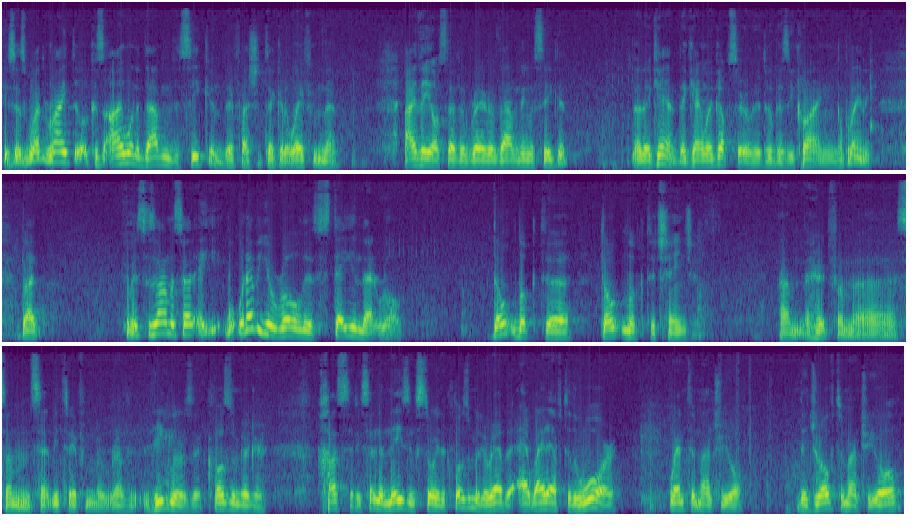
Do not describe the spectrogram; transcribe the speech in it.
he says, what right Because I want to daven the Sikkim, therefore I should take it away from them. I they also have a rate of davening with Sikkim? No, they can't. They can't wake up so early. They're too busy crying and complaining. But Mr. Zalman said, hey, whatever your role is, stay in that role. Don't look to, don't look to change it. Um, I heard from, uh, someone sent me today from Rav Ziegler, a Klosenberger chassid. He said an amazing story. The Klosenberger Rebbe, right after the war, went to Montreal. They drove to Montreal,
